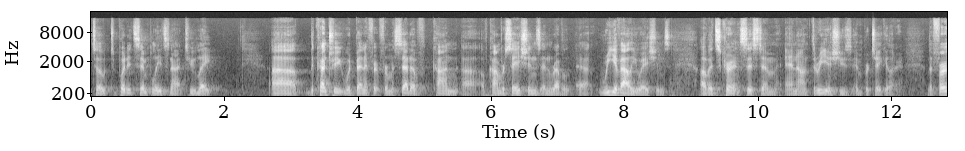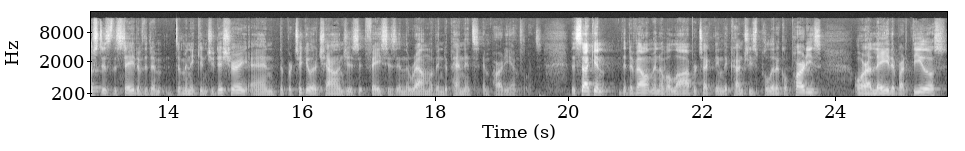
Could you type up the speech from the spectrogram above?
so to put it simply, it's not too late. Uh, the country would benefit from a set of, con, uh, of conversations and uh, reevaluations of its current system and on three issues in particular. The first is the state of the Dom Dominican judiciary and the particular challenges it faces in the realm of independence and party influence. The second, the development of a law protecting the country's political parties, or a ley de partidos,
